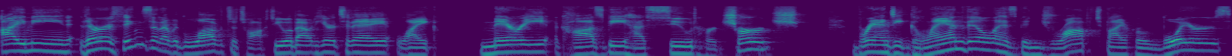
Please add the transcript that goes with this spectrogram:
I mean, there are things that I would love to talk to you about here today, like Mary Cosby has sued her church. Brandi Glanville has been dropped by her lawyers.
